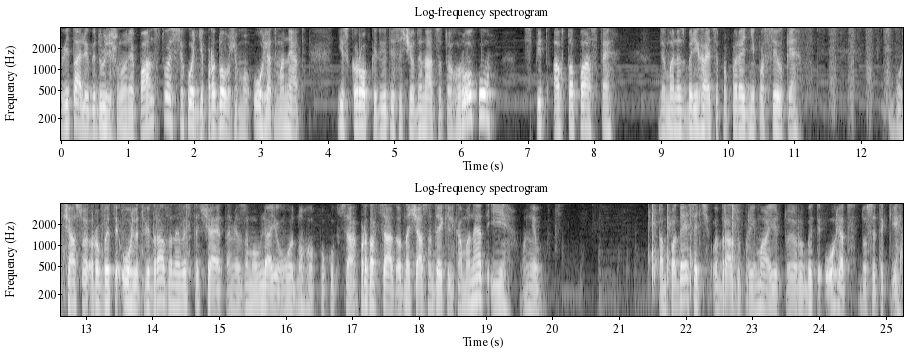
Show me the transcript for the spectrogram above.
Вітаю, любі друзі, шановне панство. Сьогодні продовжимо огляд монет із коробки 2011 року з-під автопасти, де в мене зберігаються попередні посилки. Бо часу робити огляд відразу не вистачає. Там я замовляю у одного покупця, продавця одночасно декілька монет, і вони там по 10 одразу приймають, то робити огляд досить таки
